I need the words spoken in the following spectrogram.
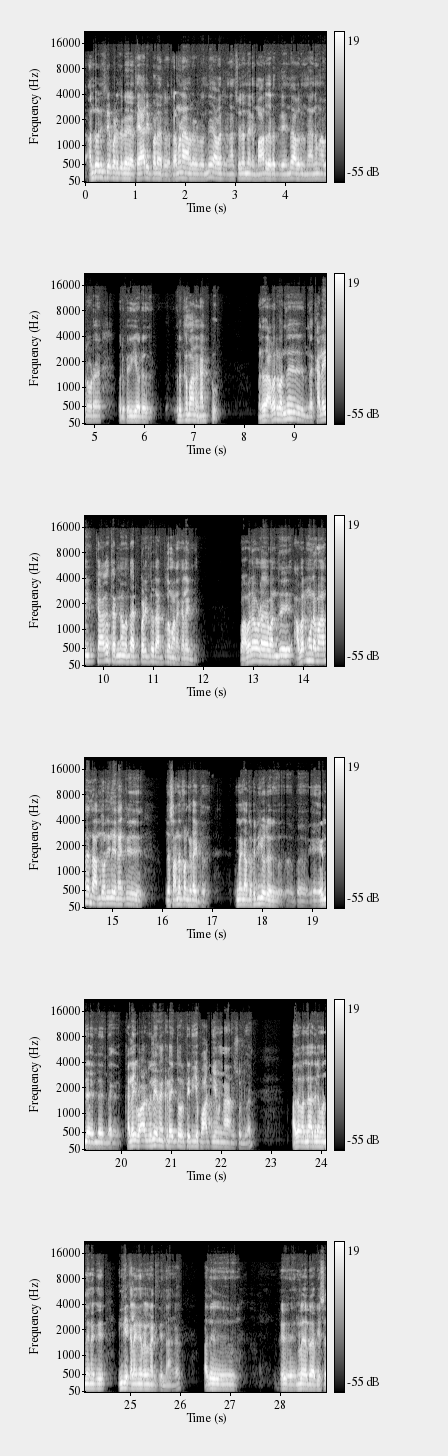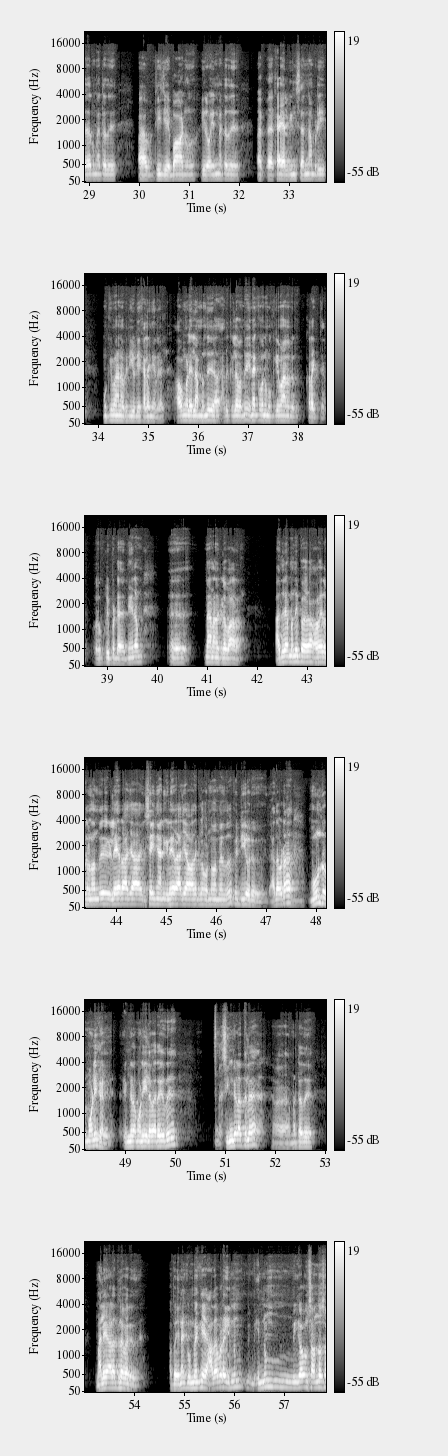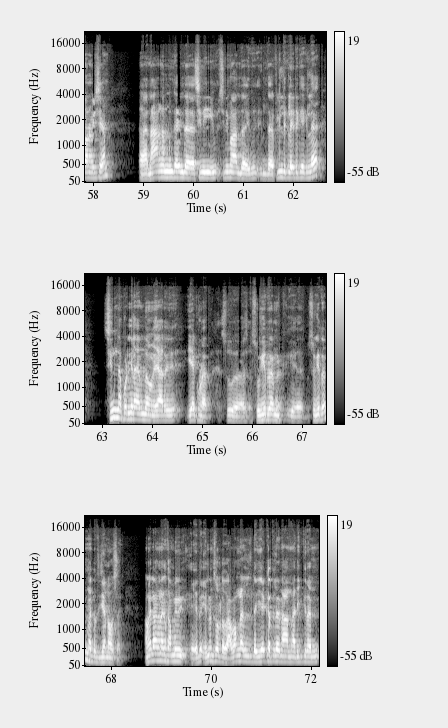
அந்தோனி திரைப்படத்தோட தயாரிப்பாளர் ரமணா அவர்கள் வந்து அவர் நான் சொன்ன மாறுதளத்திலேருந்து அவர் நானும் அவரோட ஒரு பெரிய ஒரு இறுக்கமான நட்பு. அதாவது அவர் வந்து இந்த கலைக்காக தன்னை வந்து அர்ப்பணித்த ஒரு அற்புதமான கலைஞர். அவரோட வந்து அவர் மூலமாக தான் இந்த அந்தோனியில் எனக்கு இந்த சந்தர்ப்பம் கிடைத்தது. எனக்கு அது பெரிய ஒரு இந்த இந்த இந்த கலை வாழ்வில் எனக்கு கிடைத்த ஒரு பெரிய பாக்கியம் நான் சொல்லுவேன். அதை வந்து அதில் வந்து எனக்கு இந்திய கலைஞர்கள் நடித்திருந்தாங்க. அது நிழல் ரவி சார் மற்றது டிஜே பானு ஹீரோயின் மற்றது க- கயல் வின்சன் அப்படி முக்கியமான பெரிய பெரிய கலைஞர்கள். அவங்களெல்லாம் வந்து அதுக்குள்ளே அதுக்குள்ள வந்து எனக்கு ஒரு முக்கியமான ஒரு கரெக்டர் ஒரு குறிப்பிட்ட நேரம் நான் அதுக்குள்ள வாரேன். அதில் வந்து இப்போ அவர்கள் வந்து இளையராஜா இசைஞானி இளையராஜா ஒன்று கொண்டு வந்தது பெரிய ஒரு இது. அதை விட மூன்று மொழிகளில் எங்கள மொழியில் வருது சிங்களத்தில் மற்றது மலையாளத்தில் வருது. அப்போ எனக்கு உண்மைக்கு அதை விட இன்னும் இன்னும் மிகவும் சந்தோஷமான விஷயம் நாங்கள் இங்கே இந்த சினி சினிமா அந்த இது இந்த ஃபீல்டுக்குள்ள இருக்கல சின்ன பொடியலாக இருந்தவங்க யார்? இயக்குனர் சு சுகிரன் சுகிரன் மற்றது ஜெனோசன். அவங்க எல்லாம் எனக்கு தம்பி என்னன்னு சொல்கிறது அவங்கள்ட இயக்கத்தில் நான் நடிக்கிறேன்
